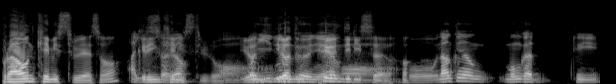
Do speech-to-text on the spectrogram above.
brown chemistry에서 아, green 있어요? chemistry로 어, 이런 어, 이런 이런 표현이에요? 표현들이 어. 있어요. 어, 난 그냥 뭔가 이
